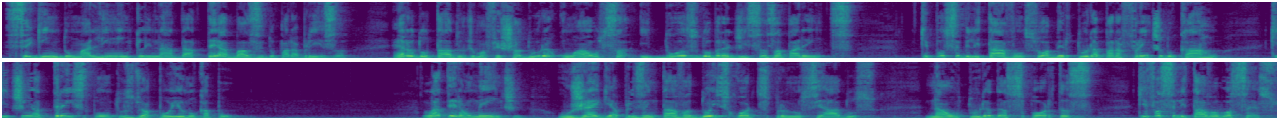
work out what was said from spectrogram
seguindo uma linha inclinada até a base do para-brisa, era dotado de uma fechadura com alça e duas dobradiças aparentes, que possibilitavam sua abertura para a frente do carro, que tinha três pontos de apoio no capô. Lateralmente, o jegue apresentava dois cortes pronunciados na altura das portas que facilitavam o acesso.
